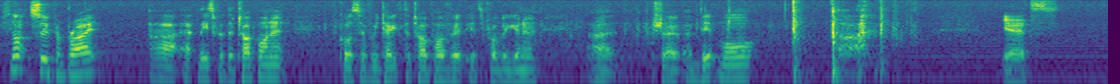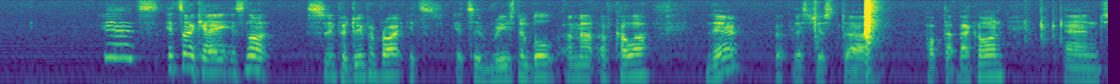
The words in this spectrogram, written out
it's not super bright, uh, at least with the top on it. Of course, if we take the top off it, it's probably going to uh, show a bit more. Uh, yeah, it's yeah, it's it's okay. It's not super duper bright. It's it's a reasonable amount of color there. But let's just uh, pop that back on and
